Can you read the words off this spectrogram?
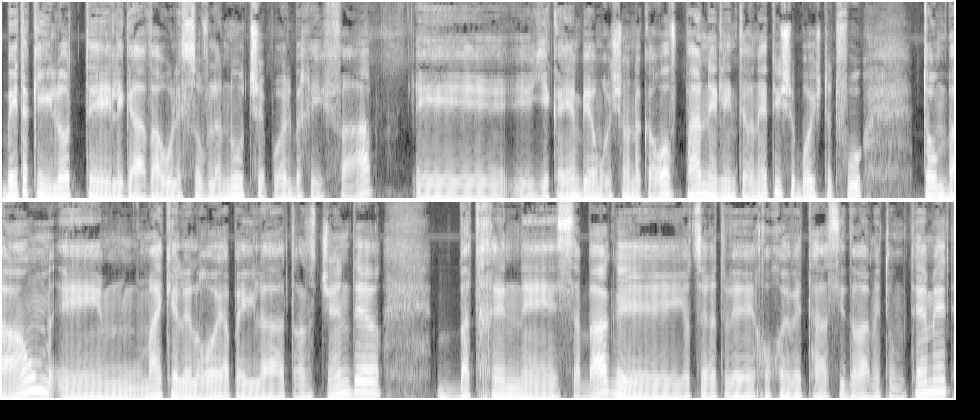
בית הקהילות אה, לגאווה ולסובלנות שפועל בחיפה, יקיים ביום ראשון הקרוב פאנל אינטרנטי שבו ישתתפו תום באום, מייקל אלרוי הפעיל הטרנסג'נדר, בת חן סבג, יוצרת וחוכבת הסדרה המטומטמת,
